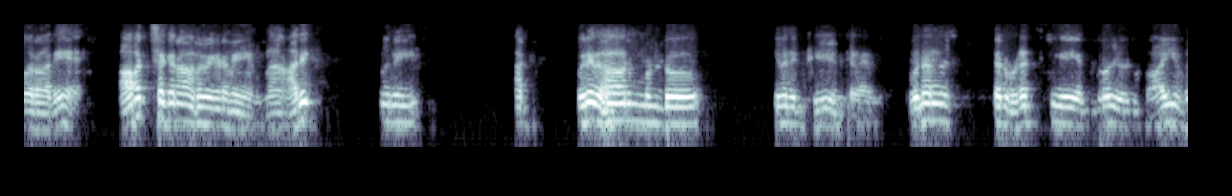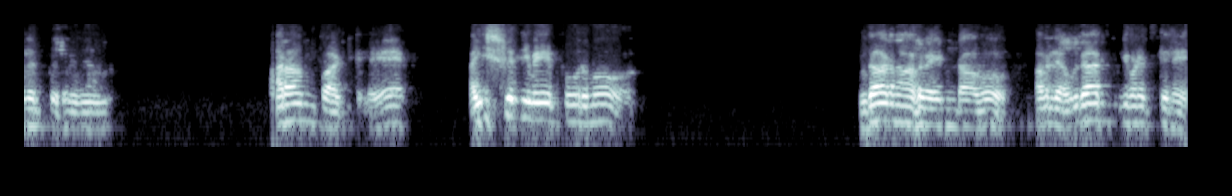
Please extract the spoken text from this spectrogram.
போறாதே ஆபத்சகனாக வேணுமே அது விரிதானம் உண்டோ இவனுக்கு இருக்கிறார். உடல் தன் உணர்ச்சியை என்றோ இவன் வாயு விளக்குகிறது ஆறாம் பாட்டிலே ஐஸ்வர்யமே போருமோ? உதாரணமாக வேண்டாவோ? அவருடைய உதாரண குணத்திலே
